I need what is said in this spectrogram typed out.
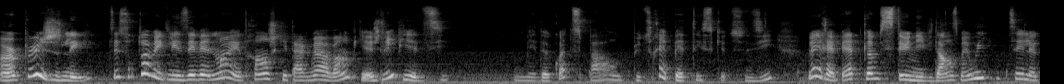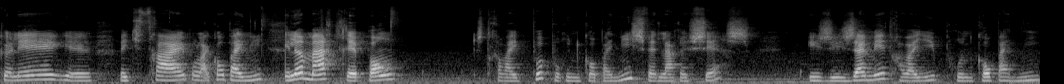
un peu gelé, tu sais, surtout avec les événements étranges qui est arrivé avant, puis il a gelé, puis il a dit mais de quoi tu parles? Peux-tu répéter ce que tu dis? Là, il répète comme si c'était une évidence. Mais oui, tu sais, le collègue euh, avec qui tu travailles pour la compagnie. Et là, Marc répond je travaille pas pour une compagnie, je fais de la recherche et j'ai jamais travaillé pour une compagnie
